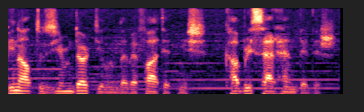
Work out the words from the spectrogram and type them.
1624 yılında vefat etmiş, kabri Serhend'dedir.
